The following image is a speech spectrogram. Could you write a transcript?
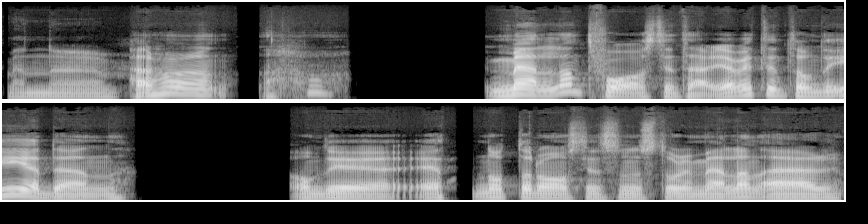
Men... eh, Här har han... Aha. Mellan två avsnitt här. Jag vet inte om det är den... Om det är ett, något av de avsnitt som det står emellan är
